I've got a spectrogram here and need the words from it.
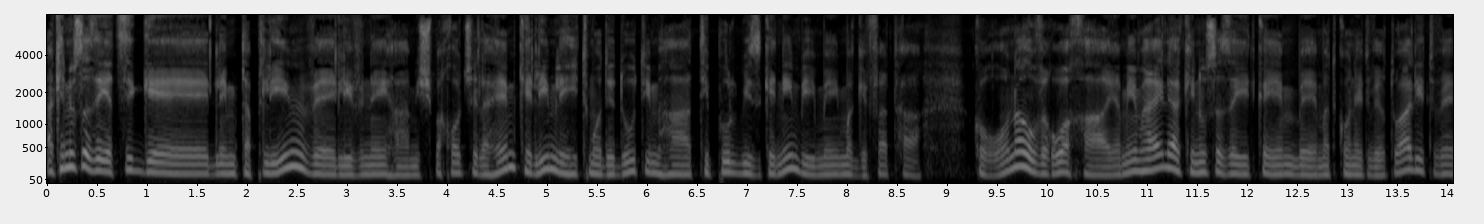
הכינוס הזה יציג למטפלים ולבני המשפחות שלהם כלים להתמודדות עם הטיפול בזקנים בימי מגפת הקורונה, וברוח הימים האלה הכינוס הזה יתקיים במתכונת וירטואלית ו...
